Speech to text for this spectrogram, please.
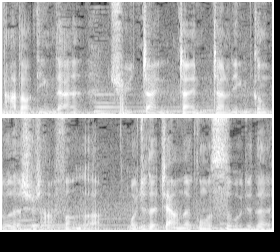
拿到订单，去占占占领更多的市场份额。我觉得这样的公司，我觉得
